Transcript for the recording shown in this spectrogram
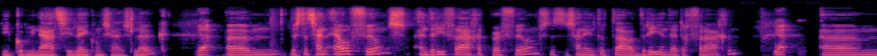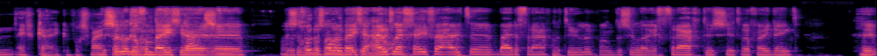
die combinatie leek ons juist leuk. Ja. Ehm, dus dat zijn elf films en drie vragen per film. Dus er zijn in totaal 33 vragen. Ja. Ehm, even kijken, volgens mij We zullen nog een beetje, eh, Als we zullen nog wel een beetje lukken, uitleg geven uit, eh, bij de vraag natuurlijk. Want er zullen echt vragen tussen zitten waarvan je denkt, huh?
